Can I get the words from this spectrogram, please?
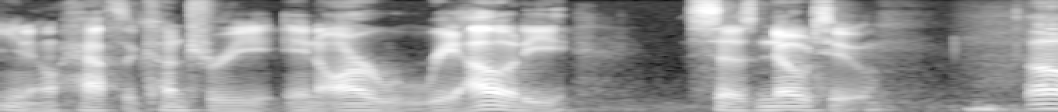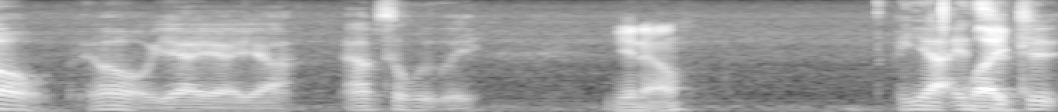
you know half the country in our reality says no to. Oh, oh yeah, yeah, yeah. Absolutely. You know, Yeah, it's Like- such a,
